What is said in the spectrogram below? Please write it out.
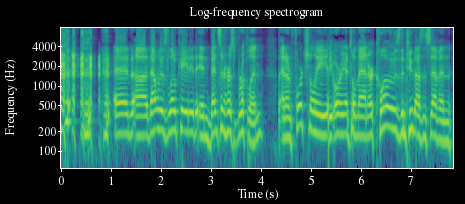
and uh, that was located in Bensonhurst, Brooklyn. And unfortunately, the Oriental Manor closed in 2007,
